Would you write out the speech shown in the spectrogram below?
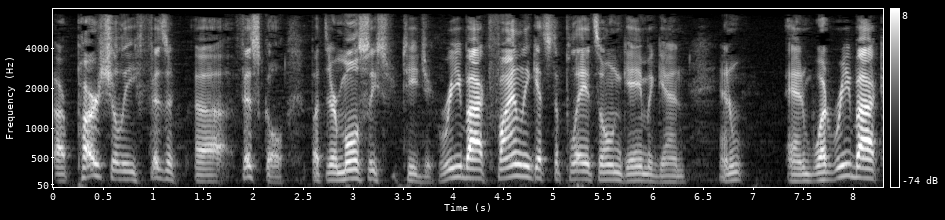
are partially phys- uh, fiscal, but they're mostly strategic. Reebok finally gets to play its own game again, and and what Reebok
